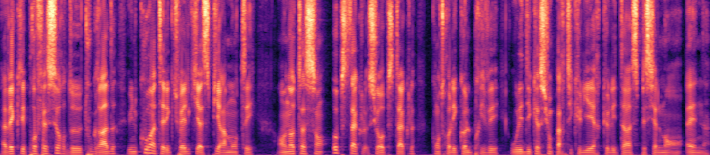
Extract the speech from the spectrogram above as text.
avec les professeurs de tout grade, une cour intellectuelle qui aspire à monter, en entassant obstacle sur obstacle contre l'école privée ou l'éducation particulière que l'État a spécialement en haine.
